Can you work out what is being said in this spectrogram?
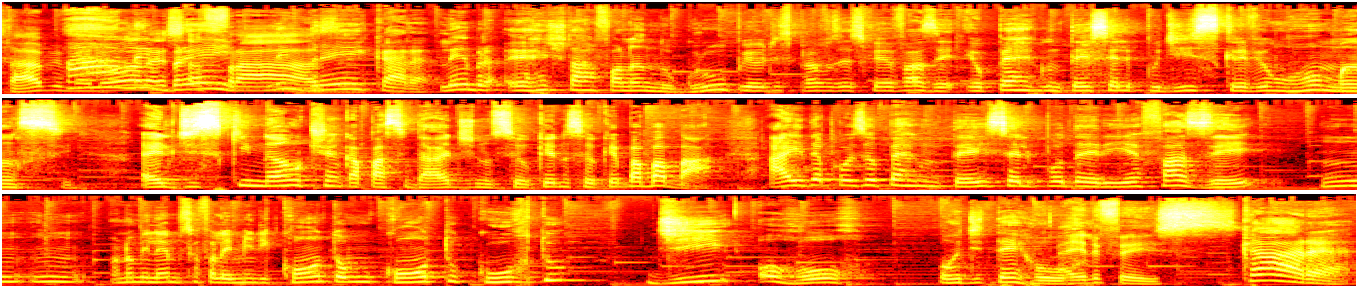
sabe? Melhora ah, lembrei, essa frase. lembrei, cara. Lembra, a gente tava falando no grupo e eu disse pra vocês o que eu ia fazer. Eu perguntei se ele podia escrever um romance. Aí ele disse que não tinha capacidade, não sei o que, não sei o que, bababá. Aí depois eu perguntei se ele poderia fazer um, um- eu não me lembro se eu falei mini conto ou um conto curto de horror ou de terror. Aí ele fez. Cara,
